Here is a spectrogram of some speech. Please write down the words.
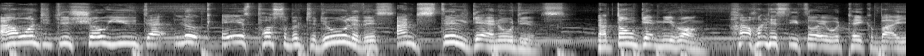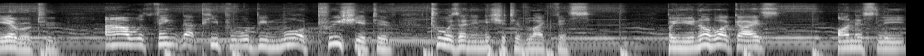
I wanted to show you that look it is possible to do all of this and still get an audience. Now don't get me wrong, I honestly thought it would take about a year or two I would think that people would be more appreciative towards an initiative like this. But you know what guys, honestly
